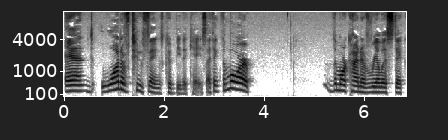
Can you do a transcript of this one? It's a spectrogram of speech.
and one of two things could be the case. I think the more the more kind of realistic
